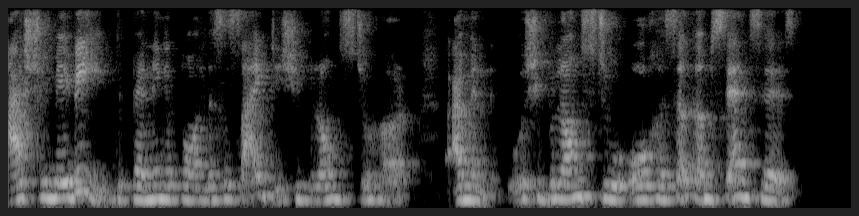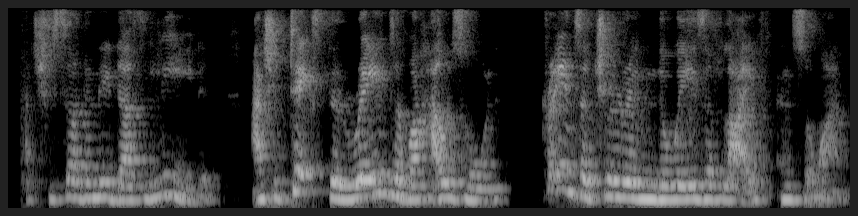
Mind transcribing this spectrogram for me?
As she may be, depending upon the society she belongs to her, I mean, she belongs to or her circumstances, but she certainly does lead. And she takes the reins of her household, trains her children in the ways of life, and so on.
